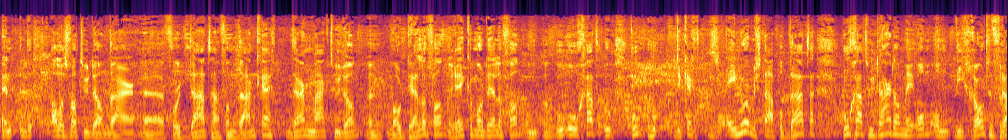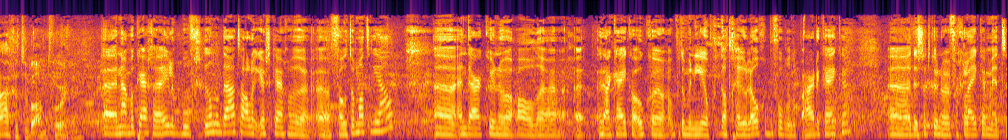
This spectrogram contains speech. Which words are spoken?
En alles wat u dan daar voor data vandaan krijgt... daar maakt u dan modellen van, rekenmodellen van? Om, hoe, hoe gaat, hoe, hoe, je krijgt een enorme stapel data. Hoe gaat u daar dan mee om om die grote vragen te beantwoorden? Uh, nou, we krijgen een heleboel verschillende data. Allereerst krijgen we uh, fotomateriaal. Uh, en daar kunnen we al naar kijken, ook op de manier dat geologen bijvoorbeeld op aarde kijken. dus dat kunnen we vergelijken met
